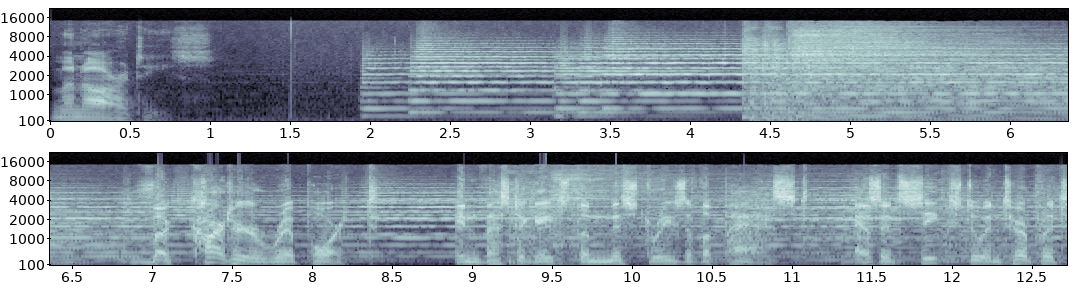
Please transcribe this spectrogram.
minorities. The Carter Report investigates the mysteries of the past as it seeks to interpret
